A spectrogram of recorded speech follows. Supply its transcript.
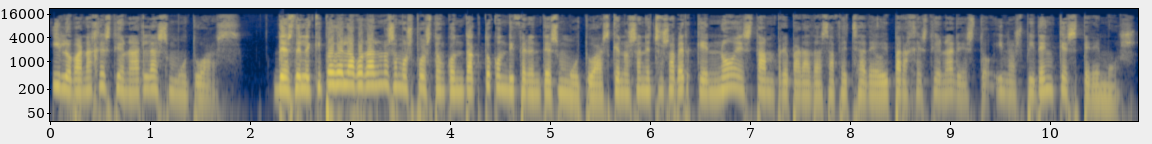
y lo van a gestionar las mutuas. Desde el equipo de laboral nos hemos puesto en contacto con diferentes mutuas que nos han hecho saber que no están preparadas a fecha de hoy para gestionar esto y nos piden que esperemos.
